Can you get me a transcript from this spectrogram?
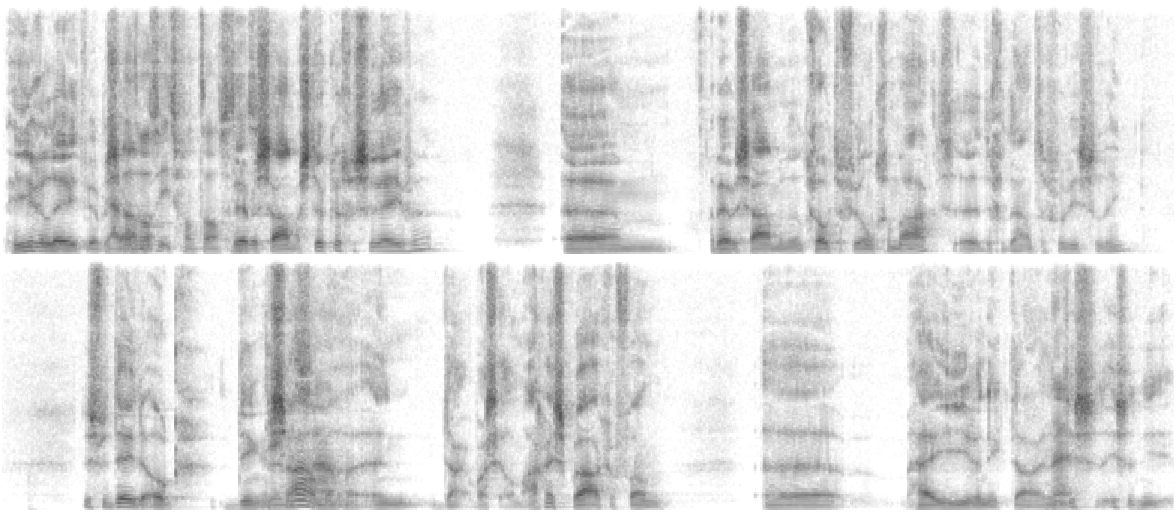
Herenleed, we hebben, Ja, samen, dat was iets fantastisch. we hebben samen stukken geschreven. Ehm, we hebben samen een grote film gemaakt, eh, De Gedaanteverwisseling. Dus we deden ook dingen, Dingen samen. samen. En daar was helemaal geen sprake van eh, hij hier en ik daar. Nee. Dat is, is het niet.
